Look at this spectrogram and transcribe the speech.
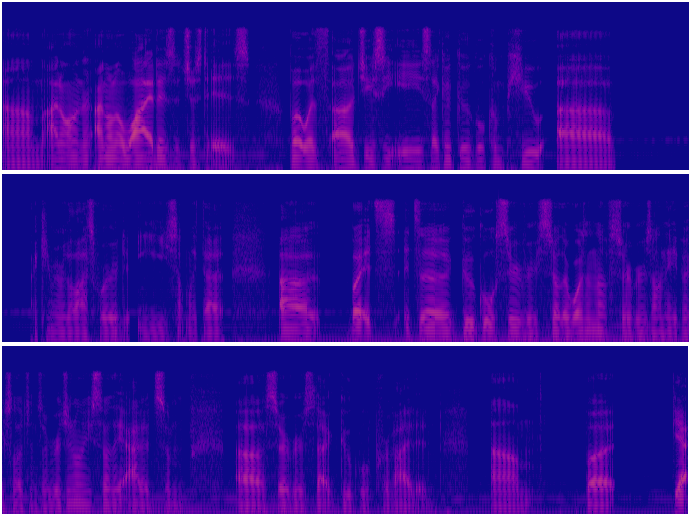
Um, I don't I don't know why it is. It just is. But with uh, like a Google Compute. Uh, I can't remember the last word. E something like that. Uh, but it's it's a Google server, so there wasn't enough servers on Apex Legends originally, so they added some uh, servers that Google provided. Um, but yeah,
